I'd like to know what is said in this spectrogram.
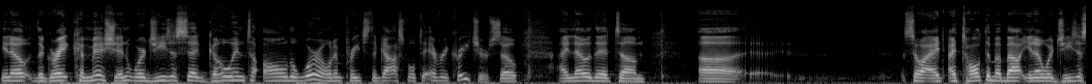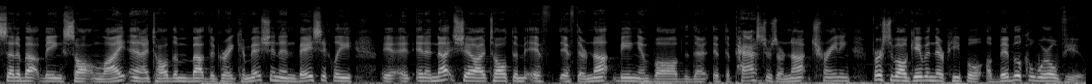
you know the Great Commission, where Jesus said, "Go into all the world and preach the gospel to every creature." So I know that. Um, uh, so I, I told them about you know what Jesus said about being salt and light, and I told them about the Great Commission, and basically, in, in a nutshell, I told them if if they're not being involved, if the pastors are not training, first of all, giving their people a biblical worldview,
